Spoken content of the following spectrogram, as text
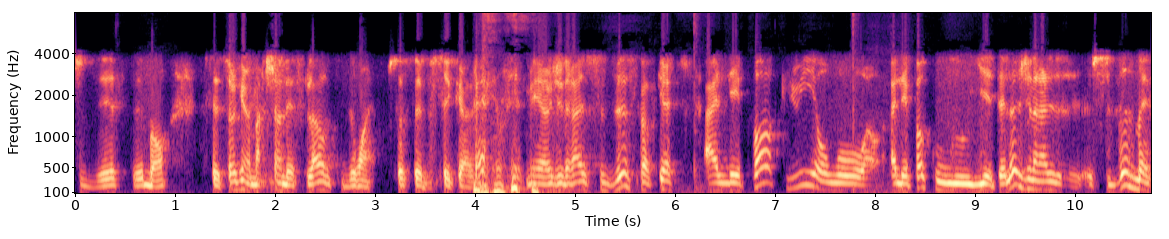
sudiste. Bon, c'est sûr qu'un marchand d'esclaves, tu ouais, ça c'est correct. Mais un général sudiste, parce que à l'époque, lui, à l'époque où il était là, le général sudiste, ben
